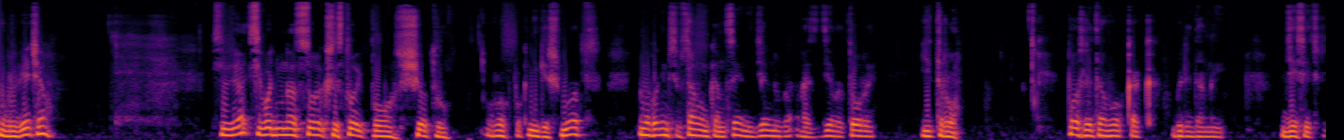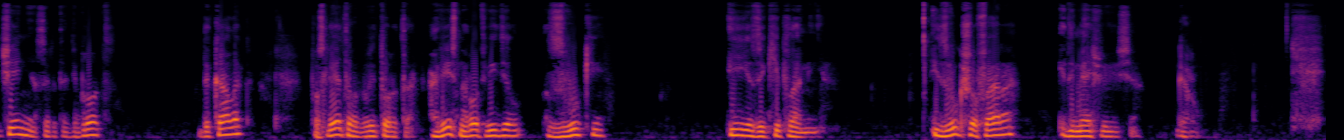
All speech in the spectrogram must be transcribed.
Добрый вечер. Сегодня у нас 46-й по счету урок по книге Шмот. Мы находимся в самом конце недельного раздела Торы Ятро. После того, как были даны 10 речений, Асерета Деброд, Декалок, после этого говорит Тора так. А весь народ видел звуки и языки пламени. И звук шофара – и дымящуюся гору.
